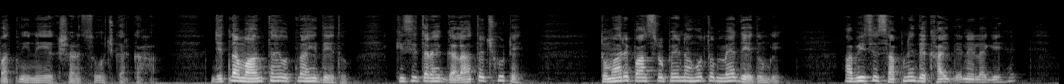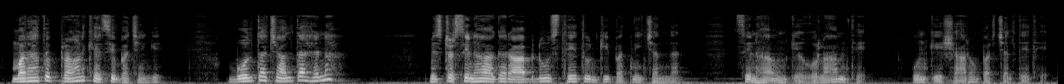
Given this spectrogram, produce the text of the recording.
पत्नी ने एक क्षण सोचकर कहा, जितना माँगता है उतना ही दे दो। किसी तरह गला तो छूटे। तुम्हारे पास रुपए ना हो तो मैं दे दूँगी। अभी से सपने दिखाई देने लगे हैं। मरा तो प्राण कैसे बचेंगे? बोलता चालता है ना? मिस्टर सिन्हा, अगर आबनूस थे तो उनकी पत्नी चंदन। सिन्हा उनके गुलाम थे। उनके इशारों पर चलते थे।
